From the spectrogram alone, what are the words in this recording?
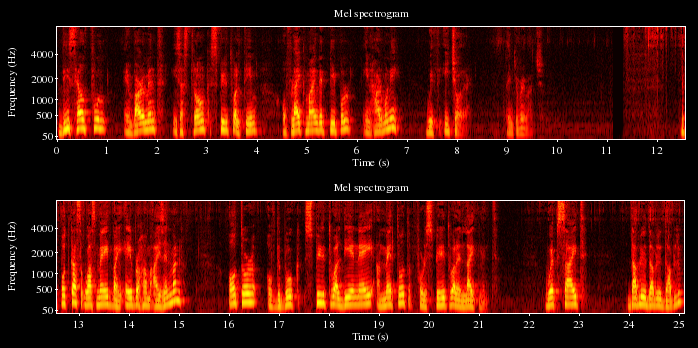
This helpful environment is a strong spiritual team of like minded people in harmony with each other. Thank you very much. The podcast was made by Abraham Eisenman, author of the book Spiritual DNA A Method for Spiritual Enlightenment. Website www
